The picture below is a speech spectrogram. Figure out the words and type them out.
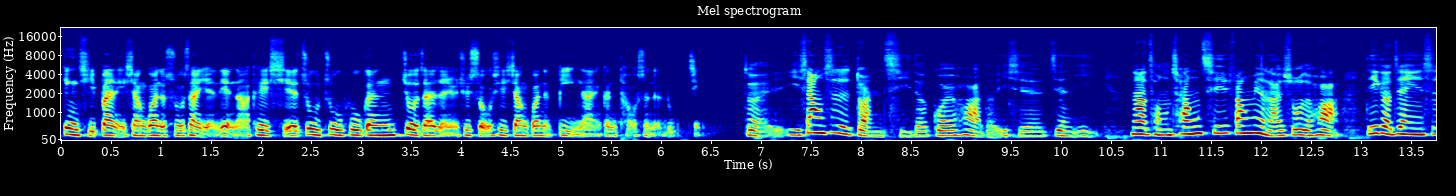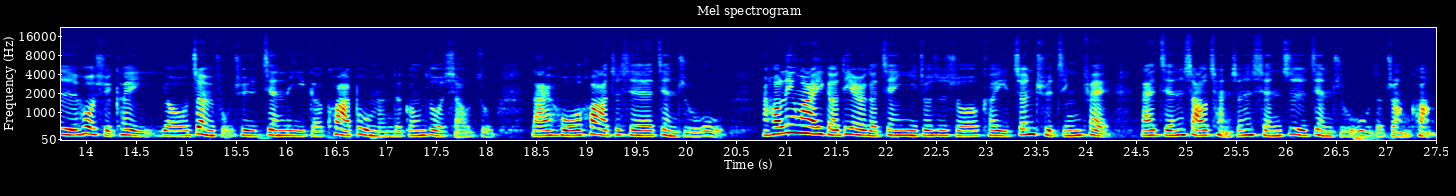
定期办理相关的疏散演练啊，可以协助住户跟救灾人员去熟悉相关的避难跟逃生的路径。对，以上是短期的规划的一些建议。那从长期方面来说的话，第一个建议是，或许可以由政府去建立一个跨部门的工作小组，来活化这些建筑物。然后另外一个第二个建议就是说，可以争取经费来减少产生闲置建筑物的状况。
